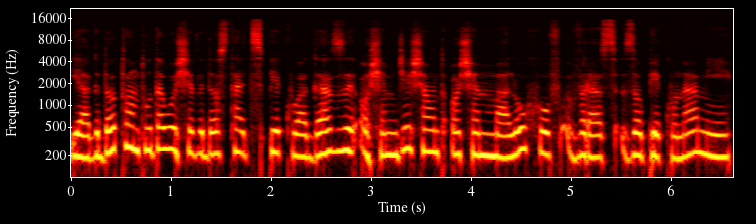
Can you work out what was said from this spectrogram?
Jak dotąd udało się wydostać z piekła gazy 88 maluchów wraz z opiekunami.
